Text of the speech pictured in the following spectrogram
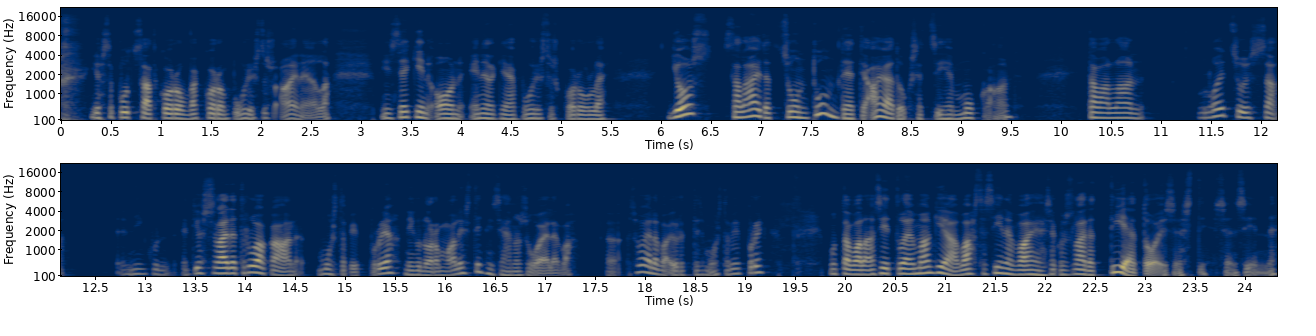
jos sä putsaat korun vaikka korun puhdistusaineella, niin sekin on energiapuhdistus korulle, jos sä laitat sun tunteet ja ajatukset siihen mukaan. Tavallaan loitsuissa niin kun, että jos sä laitat ruokaan mustapippuria, niin kuin normaalisti, niin sehän on suojeleva suojeleva yrtti, se mustavippuri. Mutta tavallaan siitä tulee magiaa vasta siinä vaiheessa, kun sä laitat tietoisesti sen sinne.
